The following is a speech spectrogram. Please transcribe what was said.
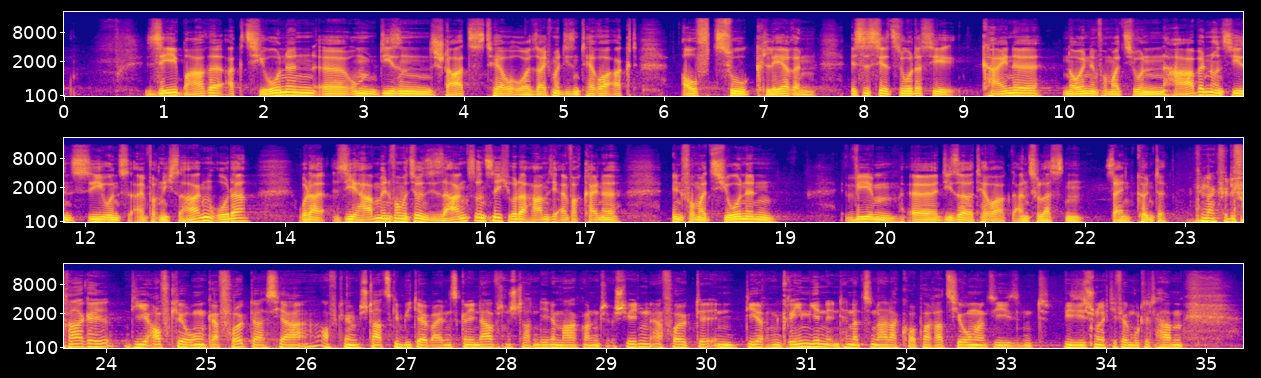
sehbare Aktionen, äh, um diesen Staatsterror, sag ich mal, diesen Terrorakt aufzuklären. Ist es jetzt so, dass Sie keine neuen Informationen haben und Sie, Sie uns einfach nicht sagen, oder? Oder Sie haben Informationen, Sie sagen es uns nicht, oder haben Sie einfach keine Informationen, wem äh, dieser Terrorakt anzulasten sein könnte? Vielen Dank für die Frage. Die Aufklärung erfolgt das ja auf dem Staatsgebiet der beiden skandinavischen Staaten Dänemark und Schweden erfolgte in deren Gremien internationaler Kooperation und sie sind, wie Sie schon richtig vermutet haben,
